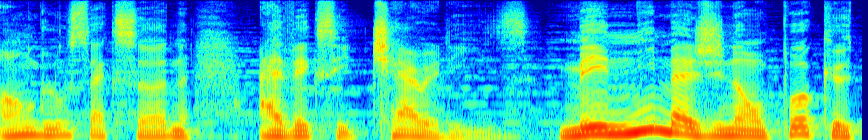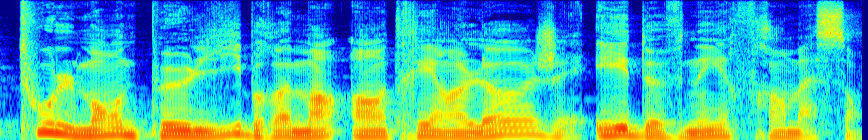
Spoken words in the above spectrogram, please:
anglo-saxonne avec ses charities. Mais n'imaginons pas que tout le monde peut librement entrer en loge et devenir franc-maçon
